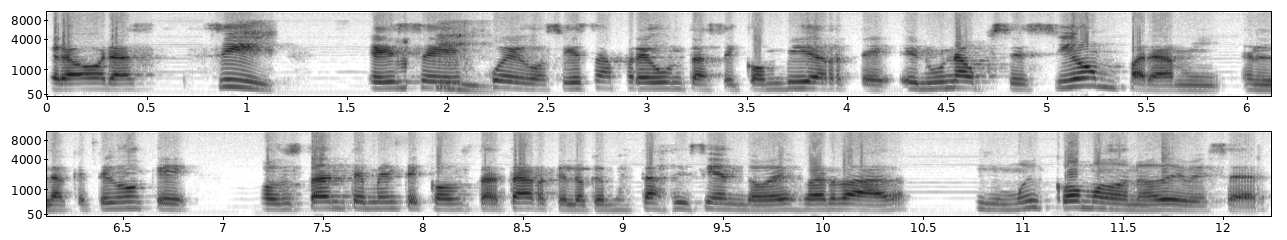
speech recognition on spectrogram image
Pero ahora, si ese juego, si esa pregunta se convierte en una obsesión para mí, en la que tengo que constantemente constatar que lo que me estás diciendo es verdad y muy cómodo no debe ser.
